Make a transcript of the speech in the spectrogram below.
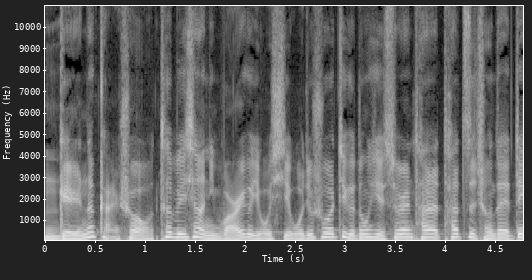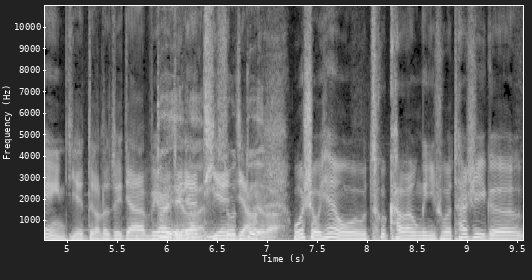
嗯给人的感受，特别像你玩一个游戏。我就说这个东西，虽然它它自称在电影节得了最佳 VR 最佳体验奖我首先我错看完，我跟你说，它是一个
